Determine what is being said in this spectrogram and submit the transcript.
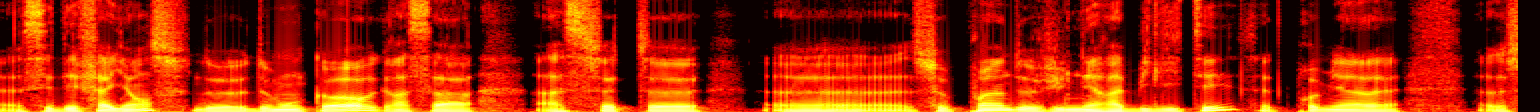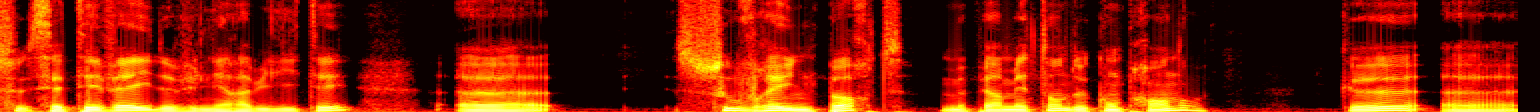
euh, défaillances de, mon corps, grâce à, à cette, euh, ce point de vulnérabilité, cette première, cet éveil de vulnérabilité, s'ouvrait une porte me permettant de comprendre que euh,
